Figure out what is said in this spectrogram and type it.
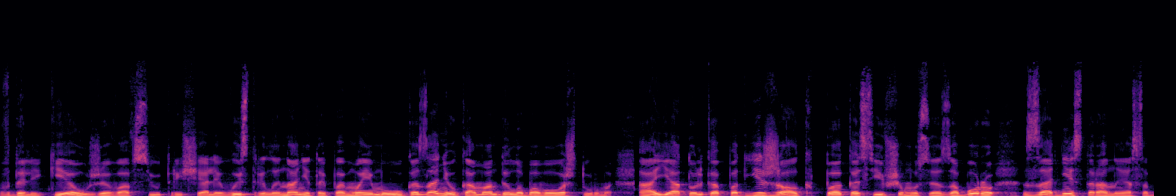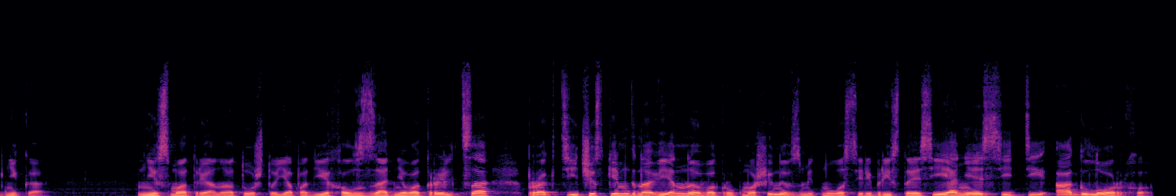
Вдалеке уже вовсю трещали выстрелы, нанятой по моему указанию команды лобового штурма, а я только подъезжал к покосившемуся забору с задней стороны особняка. Несмотря на то, что я подъехал с заднего крыльца, практически мгновенно вокруг машины взметнулось серебристое сияние сети Аглорхо.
